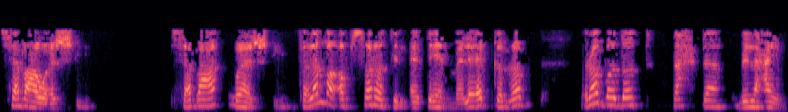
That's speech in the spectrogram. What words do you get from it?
27 27 فلما أبصرت الأتان ملاك الرب ربضت تحت بالعام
